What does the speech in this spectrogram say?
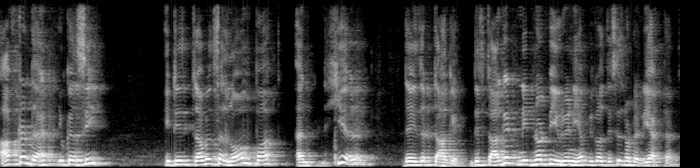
after that you can see it is travels a long path and here there is a target. This target need not be uranium because this is not a reactor.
